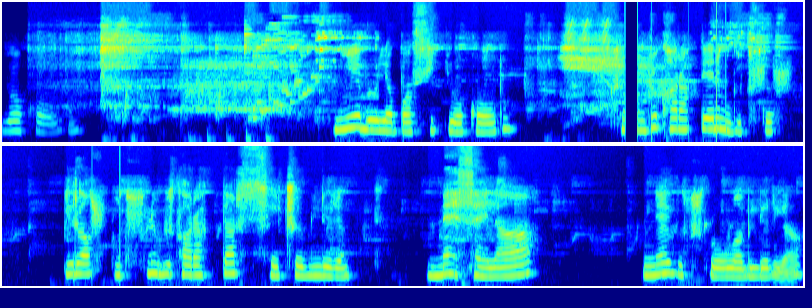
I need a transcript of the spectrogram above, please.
Yok oldum. Niye böyle basit yok oldum? Çünkü karakterim güçsüz. Biraz güçlü bir karakter seçebilirim. Mesela ne güçlü olabilir ya?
